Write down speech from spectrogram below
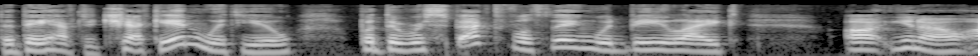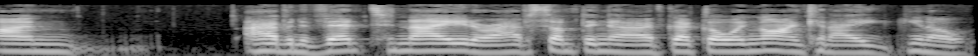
that they have to check in with you. But the respectful thing would be like, uh, you know, I'm I have an event tonight or I have something I've got going on. Can I, you know,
